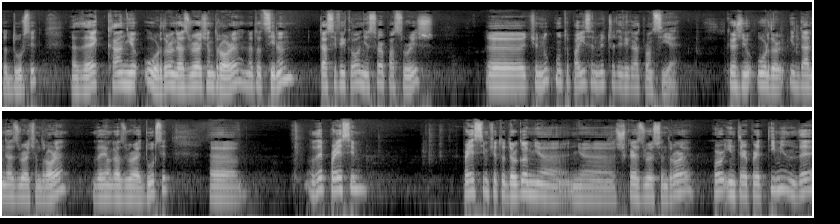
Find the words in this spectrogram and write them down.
të Durrësit dhe ka një urdhër nga zyra qendrore në të cilën klasifikohen një sërë pasurish që nuk mund të pajisen me certifikatë pronësie. Kjo është një urdhër i dalë nga zyra qendrore dhe jo nga zyra e Durrësit. Dhe presim presim që të dërgojmë një një shkresë zyrës qendrore për interpretimin dhe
